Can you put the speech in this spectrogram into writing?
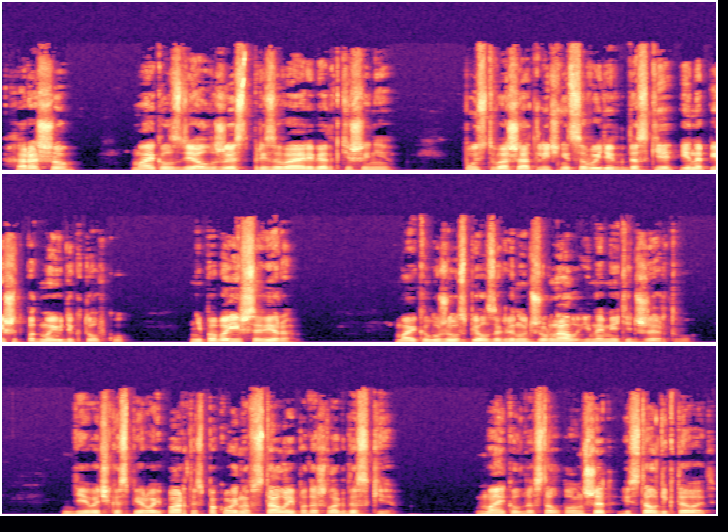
«Хорошо». Майкл сделал жест, призывая ребят к тишине. «Пусть ваша отличница выйдет к доске и напишет под мою диктовку. Не побоишься, Вера?» Майкл уже успел заглянуть в журнал и наметить жертву. Девочка с первой парты спокойно встала и подошла к доске. Майкл достал планшет и стал диктовать.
